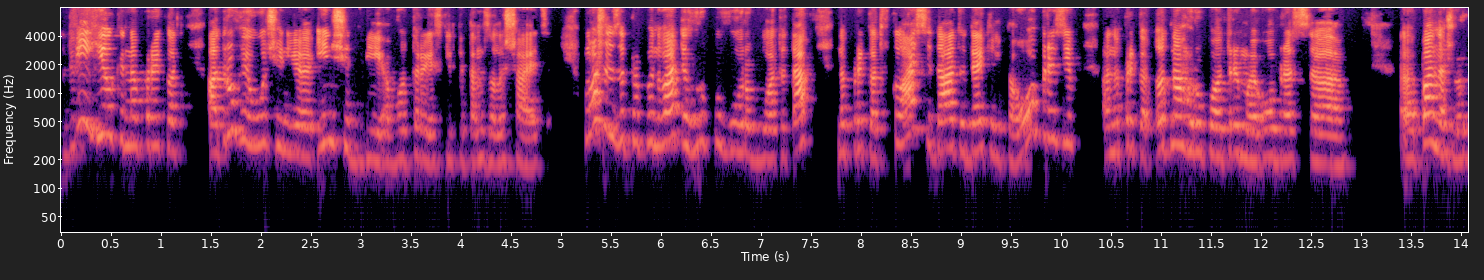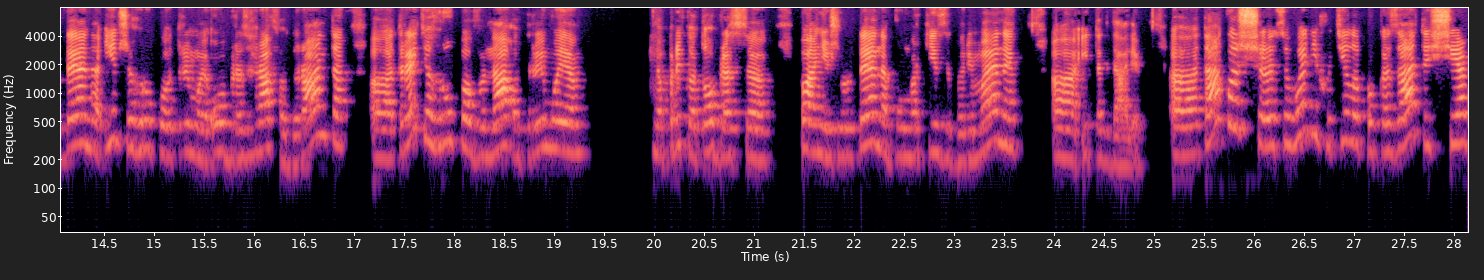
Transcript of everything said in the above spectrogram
Дві гілки, наприклад, а другий учень е, інші дві або три, скільки там залишається. Можна запропонувати групову роботу, так? Наприклад, в класі дати декілька образів. А, Наприклад, одна група отримує образ е, е, пана Журдена, інша група отримує образ графа Дуранта, а третя група вона отримує. Наприклад, образ пані Журдена по Маркізи Борімени і так далі. Також сьогодні хотіла показати ще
